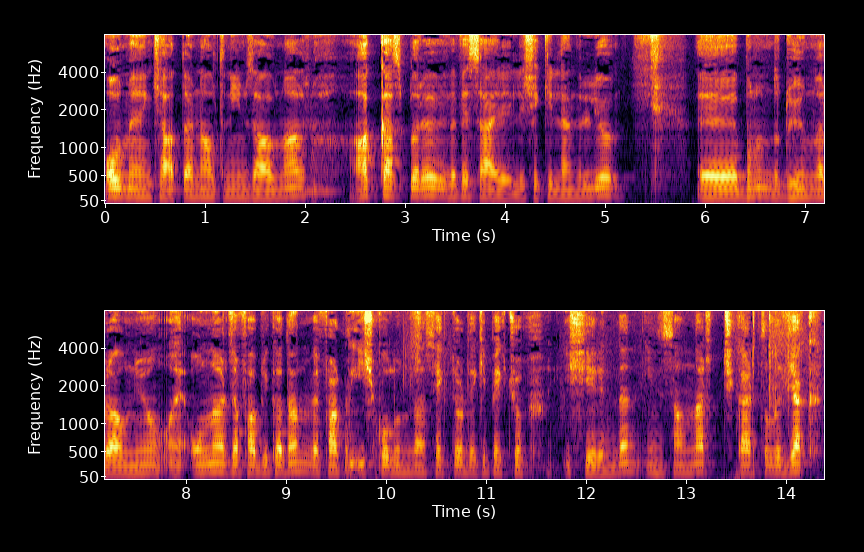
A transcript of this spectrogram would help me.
olmayan kağıtların altına imzalanan hak gaspları ve vesaireyle şekillendiriliyor. Ee, bunun da duyumları alınıyor. Onlarca fabrikadan ve farklı iş kolunda sektördeki pek çok iş yerinden insanlar çıkartılacak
